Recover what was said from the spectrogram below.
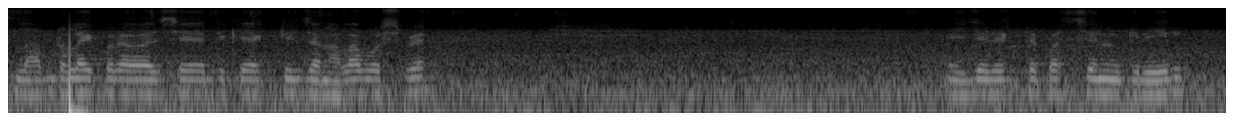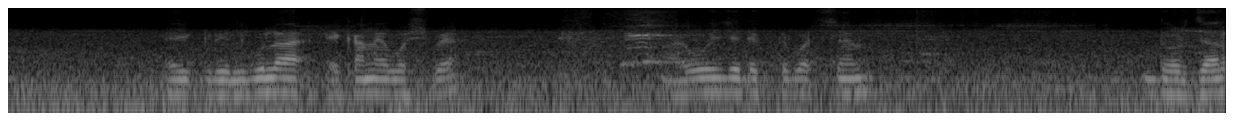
স্ল্যাব ঢালাই করা হয়েছে, এদিকে একটি জানালা বসবে। এই যে দেখতে পাচ্ছেন গ্রিল, এই গ্রিলগুলা এখানে বসবে। আর ওই যে দেখতে পাচ্ছেন দরজার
